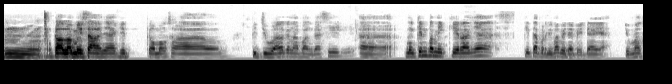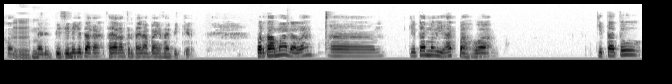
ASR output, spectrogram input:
Hmm, kalau misalnya kita ngomong soal dijual, kenapa enggak sih? Eh, mungkin pemikirannya kita berlima beda-beda ya. Cuma ke- Mm. dari di sini kita akan, saya akan ceritain apa yang saya pikir. Pertama adalah em, kita melihat bahwa kita tuh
